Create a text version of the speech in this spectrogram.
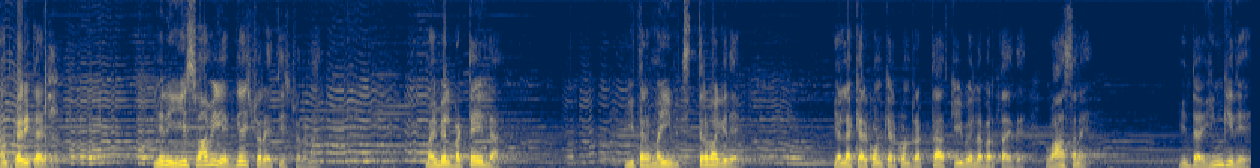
ಅಂತ ಕರೀತಾ ಇದ್ದರು ಏನು ಈ ಸ್ವಾಮಿ ಯಜ್ಞೇಶ್ವರ, ಯತೀಶ್ವರನ? ಮೈ ಮೇಲೆ ಬಟ್ಟೆ ಇಲ್ಲ. ಈ ಥರ ಮೈ ವಿಚಿತ್ರವಾಗಿದೆ. ಎಲ್ಲ ಕೆರ್ಕೊಂಡು ಕೆರ್ಕೊಂಡು ರಕ್ತ, ಕಿವಿ ಎಲ್ಲ ಬರ್ತಾ ಇದೆ. ವಾಸನೆ. ಇಂಥ ಹಿಂಗಿದೆ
